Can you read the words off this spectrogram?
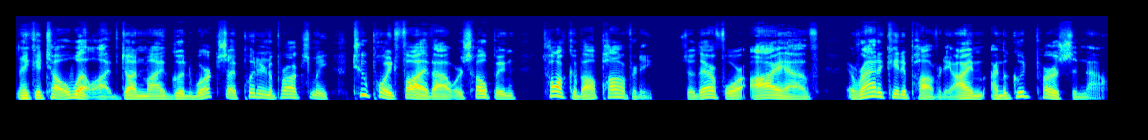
And they could tell, well, I've done my good works. I put in approximately 2.5 hours helping talk about poverty. So therefore, I have eradicated poverty. I'm I'm a good person now.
